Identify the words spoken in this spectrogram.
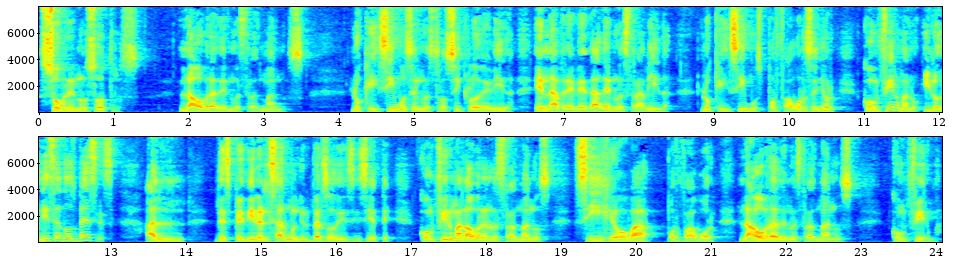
sobre nosotros la obra de nuestras manos, lo que hicimos en nuestro ciclo de vida, en la brevedad de nuestra vida, lo que hicimos, por favor Señor, confírmalo. Y lo dice dos veces al despedir el Salmo en el verso 17. Confirma la obra de nuestras manos. Sí, Jehová, por favor, la obra de nuestras manos, confirma.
